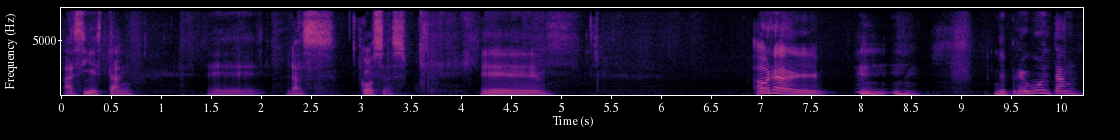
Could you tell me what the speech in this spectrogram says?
así están eh, las cosas. Eh, ahora me preguntan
